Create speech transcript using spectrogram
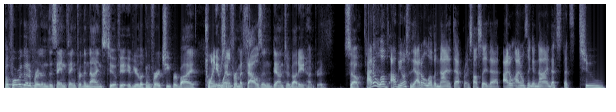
Before we go to Prism, the same thing for the nines too. If, you, if you're looking for a cheaper buy, 20%. it went from a thousand down to about 800. So I don't love. I'll be honest with you. I don't love a nine at that price. I'll say that. I don't. I don't think a nine. That's that's two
